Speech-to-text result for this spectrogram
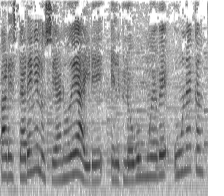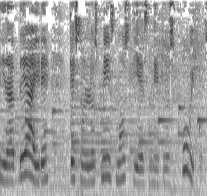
Para estar en el océano de aire, el globo mueve una cantidad de aire que son los mismos 10 metros cúbicos,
